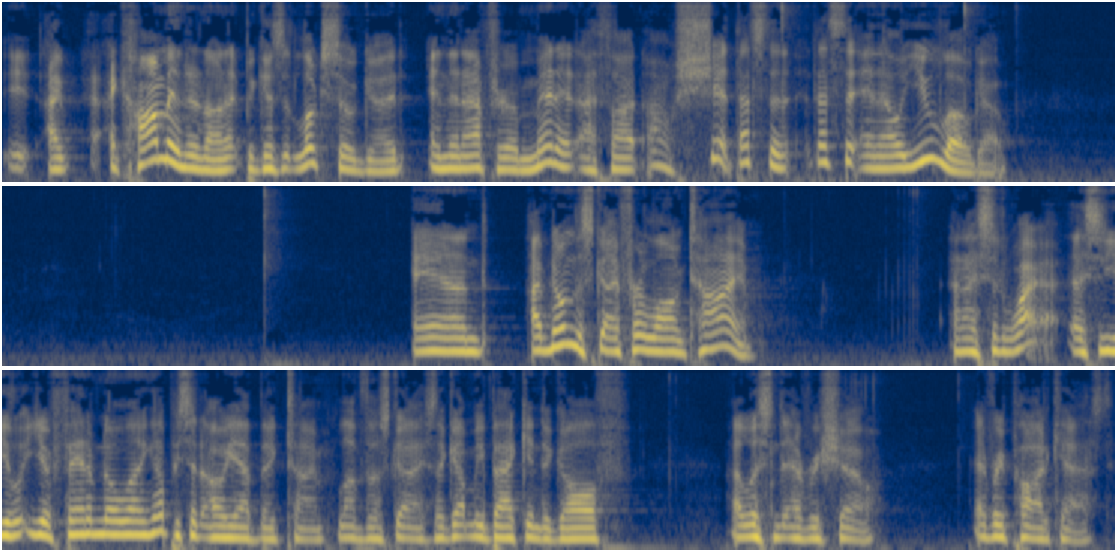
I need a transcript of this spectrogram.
It, I I commented on it because it looked so good, and then after a minute, I thought, "Oh shit, that's the that's the NLU logo." And I've known this guy for a long time. And I said, "Why?" I said, "You you a fan of No Laying Up?" He said, "Oh yeah, big time. Love those guys. They got me back into golf. I listen to every show, every podcast."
